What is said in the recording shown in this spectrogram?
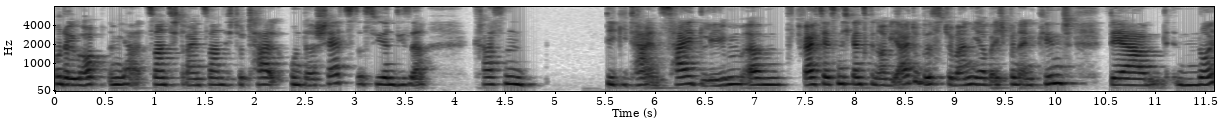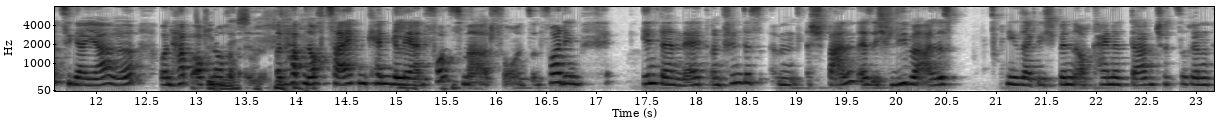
oder überhaupt im Jahr 2023 total unterschätzt, dass wir in dieser krassen digitalen Zeit leben. Ähm, ich weiß jetzt nicht ganz genau, wie alt du bist, Giovanni, aber ich bin ein Kind der 90er Jahre und habe auch noch und habe noch Zeiten kennengelernt vor Smartphones und vor dem Internet und finde es ähm, spannend. Also ich liebe alles wie gesagt, ich bin auch keine Datenschützerin,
